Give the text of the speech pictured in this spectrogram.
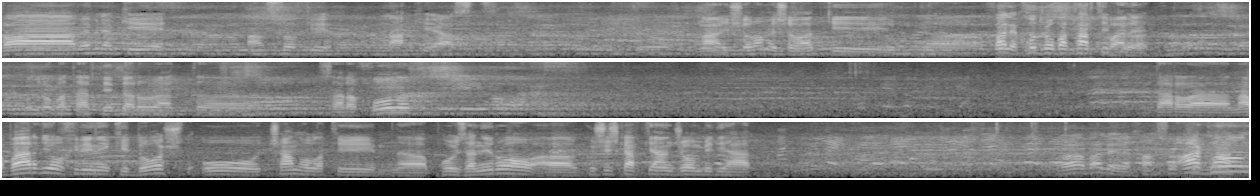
ва мебинем ки ансоки маки аст. На ишора мешавад ки бале худро ба тартиб худро ба тартиб дарорад сарахонов дар набарди охирине ки дошт ӯ чанд ҳолати пойзаниро кӯшиш кард ки анҷом бидиҳад акнун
